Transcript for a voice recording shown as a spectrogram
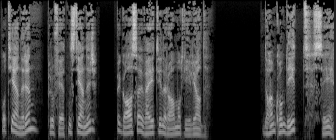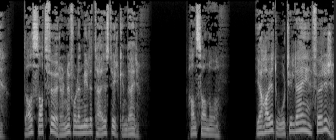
Og tjeneren, profetens tjener, bega seg vei til Ramot Gilead. Da han kom dit, se, da satt førerne for den militære styrken der. Han sa nå, «Jeg har et ord til deg, fører.»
